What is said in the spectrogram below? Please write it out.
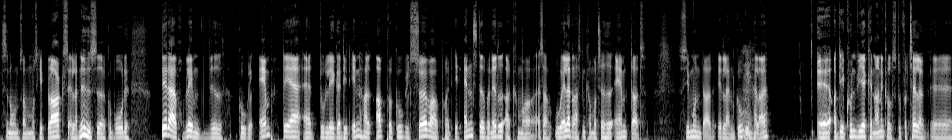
sådan nogle som måske blogs eller nyhedssider kunne bruge det. Det, der er problemet ved Google AMP, det er, at du lægger dit indhold op på Google server på et, et andet sted på nettet, og kommer, altså URL-adressen kommer til at hedde amp.simon. et eller andet Google, mm. halløj. Øh, og det er kun via Canonicals, du fortæller, øh,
